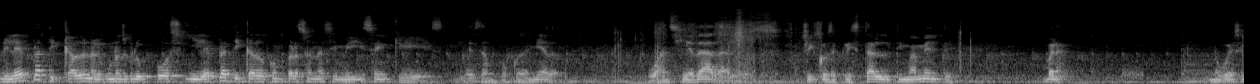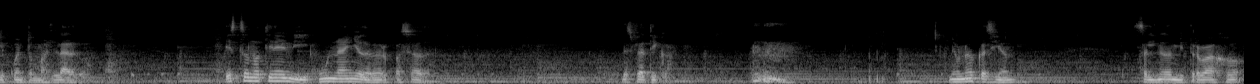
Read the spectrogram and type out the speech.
le he platicado en algunos grupos y le he platicado con personas y me dicen que les da un poco de miedo o ansiedad a los chicos de cristal últimamente. Bueno, no voy a hacer el cuento más largo. Esto no tiene ni un año de haber pasado. Les platico. En una ocasión, saliendo de mi trabajo,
